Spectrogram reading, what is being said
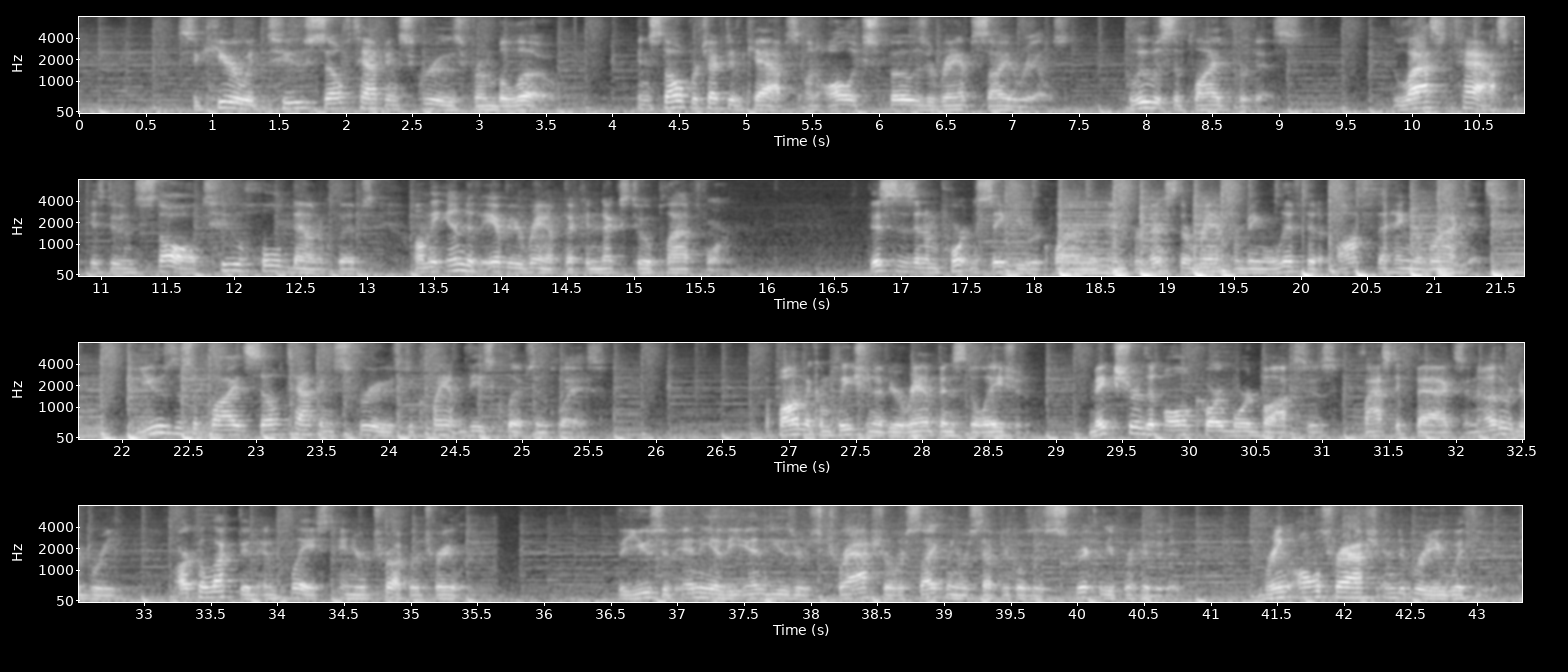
Secure with two self-tapping screws from below. Install protective caps on all exposed ramp side rails. Glue is supplied for this. The last task is to install two hold-down clips on the end of every ramp that connects to a platform. This is an important safety requirement and prevents the ramp from being lifted off the hanger brackets. Use the supplied self-tapping screws to clamp these clips in place. Upon the completion of your ramp installation, make sure that all cardboard boxes, plastic bags, and other debris are collected and placed in your truck or trailer. The use of any of the end user's trash or recycling receptacles is strictly prohibited. Bring all trash and debris with you.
